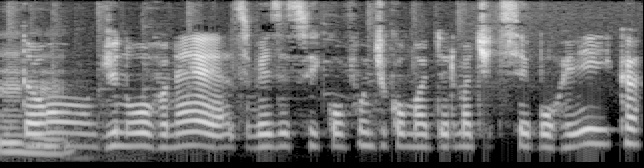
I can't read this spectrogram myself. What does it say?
Uhum. Então, de novo, né, às vezes se confunde com uma dermatite seborreica,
